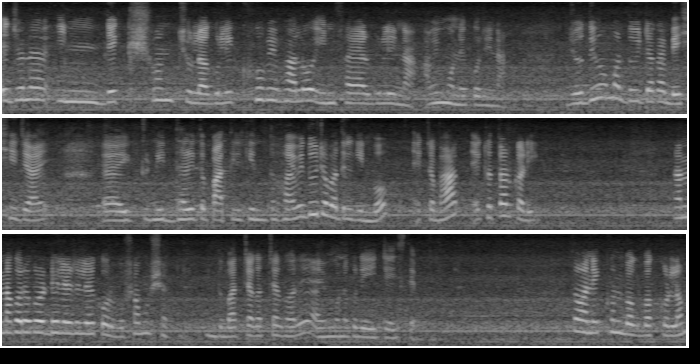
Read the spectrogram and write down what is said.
এই জন্য ইন্ডেকশন চুলাগুলি খুবই ভালো ইনফায়ারগুলি না, আমি মনে করি না। যদিও আমার দুই টাকা বেশি যায় একটু নির্ধারিত পাতিল কিনতে হয়। আমি দুইটা পাতিল কিনবো, একটা ভাত, একটা তরকারি। রান্না করে করে ঢেলে ঢেলে করব, সমস্যা কি? কিন্তু বাচ্চা কাচ্চার ঘরে আমি মনে করি এইটাই সেফ তো অনেকক্ষণ বক বক করলাম,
